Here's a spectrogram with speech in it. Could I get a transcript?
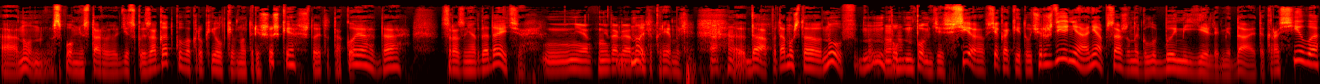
Ну, вспомню старую детскую загадку вокруг елки внутри шишки. Что это такое? Да? Сразу не отгадаете? Нет, не догадываюсь. Ну, это Кремль. Ага. Да, потому что, ну, помните, все, все какие-то учреждения, они обсажены голубыми елями. Да, это красиво.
